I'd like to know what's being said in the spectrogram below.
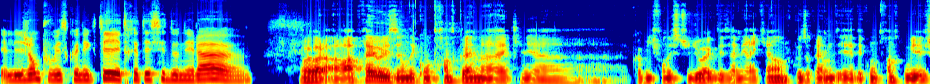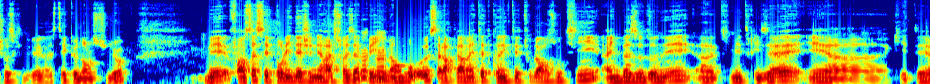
les gens pouvaient se connecter et traiter ces données-là voilà. Alors après, eux, ils ont des contraintes quand même avec les, euh, comme ils font des studios avec des Américains, du coup, ils ont quand même des, contraintes où il y a des choses qui devaient rester que dans le studio. Mais enfin, ça, c'est pour l'idée générale sur les API. Mais en gros, eux, ça leur permettait de connecter tous leurs outils à une base de données euh, qu'ils maîtrisaient et euh, qui, était,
